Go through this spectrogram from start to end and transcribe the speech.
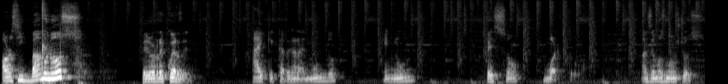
Ahora sí, vámonos. Pero recuerden, hay que cargar al mundo en un peso muerto. Hacemos monstruos.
